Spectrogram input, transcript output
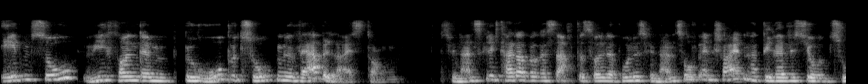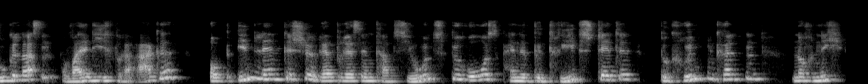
Ebenso wie von dem Büro bezogene Werbeleistungen. Das Finanzgericht hat aber gesagt, das soll der Bundesfinanzhof entscheiden, hat die Revision zugelassen, weil die Frage, ob inländische Repräsentationsbüros eine Betriebsstätte begründen könnten, noch nicht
